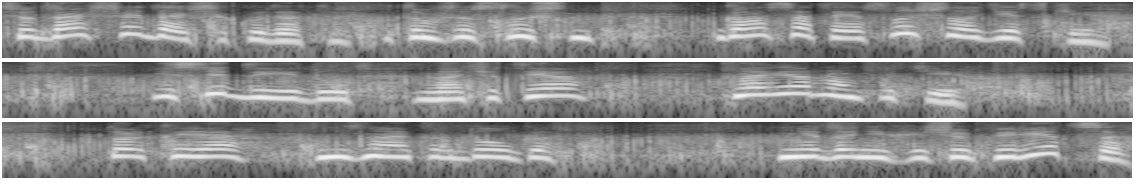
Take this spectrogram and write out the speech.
все дальше и дальше куда-то. Потому что слышно... Голоса-то я слышала детские. И следы идут. Значит, я на верном пути. Только я не знаю, как долго мне до них еще переться.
